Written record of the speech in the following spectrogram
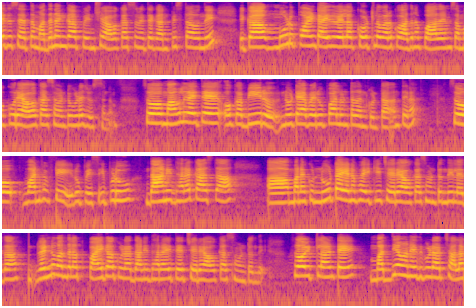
ఐదు శాతం అదనంగా పెంచే అవకాశం అయితే కనిపిస్తూ ఉంది. ఇక మూడు పాయింట్ ఐదు వేల కోట్ల వరకు అదనపు ఆదాయం సమకూరే అవకాశం అంటూ కూడా చూస్తున్నాం. సో మామూలుగా అయితే ఒక బీరు నూట యాభై రూపాయలు ఉంటుంది అనుకుంటా అంతేనా? So one fifty rupees. ఇప్పుడు దాని ధర కాస్త మనకు నూట ఎనభైకి చేరే అవకాశం ఉంటుంది లేదా రెండు వందలకు పైగా కూడా దాని ధర అయితే చేరే అవకాశం ఉంటుంది. సో ఇట్లా అంటే మద్యం అనేది కూడా చాలా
